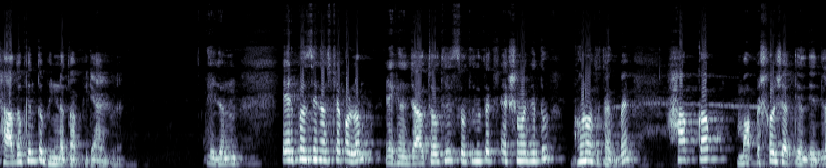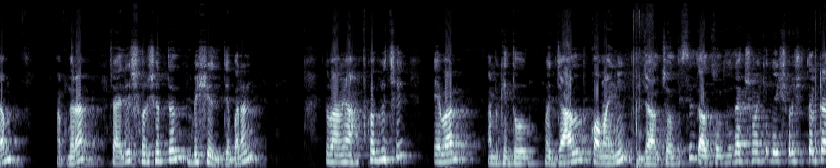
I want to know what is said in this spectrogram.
স্বাদও কিন্তু ভিন্নতা ফিরে আসবে। এই জন্য এরপর যে কাজটা করলাম, এটা কিন্তু জাল চলতে চলতে চলতে এক সময় কিন্তু ঘন হতে থাকবে। হাফ কাপ সরিষার তেল দিয়ে দিলাম। আপনারা চাইলে সরিষার তেল বেশিও দিতে পারেন। তবে আমি হাফ কাপ দিচ্ছি। এবার আমি কিন্তু জাল কমাইনি, জাল চলতেছে। জাল চলতেছে এক সময় কিন্তু এই সরিষার তেলটা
